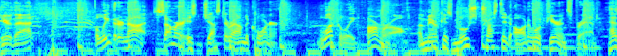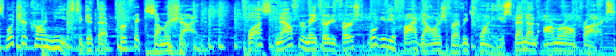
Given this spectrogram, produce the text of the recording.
Hear that? Believe it or not, summer is just around the corner. Luckily, Armorall, America's most trusted auto appearance brand, has what your car needs to get that perfect summer shine. Plus, now through May 31st, we'll give you $5 for every 20 you spend on Armorall products.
